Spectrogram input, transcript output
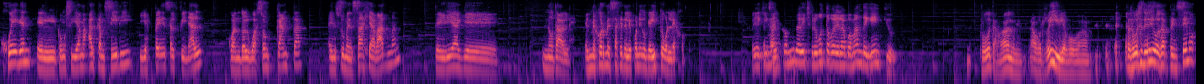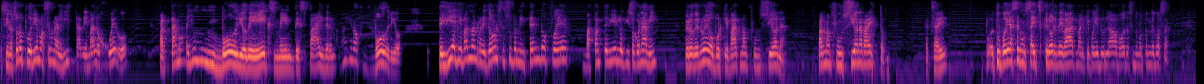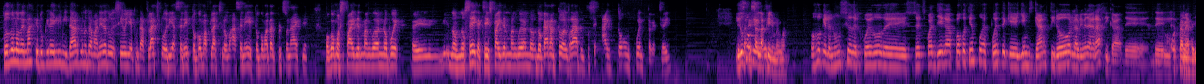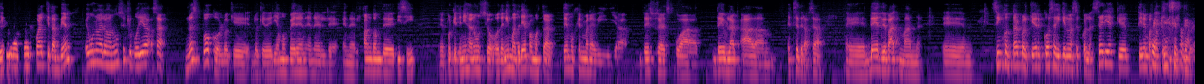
jueguen el, ¿cómo se llama? Arkham City y espérense al final, cuando el guasón canta en su mensaje a Batman, te diría que notable. El mejor mensaje telefónico que he visto por lejos. Oye, aquí Marco Milovich pregunta por el Aquaman de GameCube. Puta, man, horrible, po, Entonces, te digo, pensemos, si nosotros podríamos hacer una lista de malos juegos, partamos, hay un bodrio de X-Men, de Spider-Man, hay unos bodrio. Te diría que Batman Returns en Super Nintendo fue bastante bien lo que hizo Konami, pero de nuevo, porque Batman funciona. Batman funciona para esto. ¿Cachai? Tú podías hacer un side-scroller de Batman que puede ir de un lado para otro haciendo un montón de cosas. Todo lo demás que tú quieras limitar de una otra manera, tú decías, oye, puta, Flash podría hacer esto, cómo a Flash lo hacen esto, cómo a tal personaje, o cómo Spider-Man, weón, no puede, eh, no, no, sé, ¿cachai? Spider-Man, weón, lo, cagan todo el rato, entonces hay todo un cuento, ¿cachai? Y esa, esa es la firme, weón. Ojo que el anuncio del juego de Suicide Squad llega poco tiempo después de que James Gunn tiró la primera gráfica de, la película de Suicide Squad, que también es uno de los anuncios que podría, o sea, no es poco lo que, lo que deberíamos ver en, el, en el fandom de DC, eh, porque tenéis anuncios o tenéis material para mostrar de Mujer Maravilla, de Suicide Squad, de Black Adam, etcétera, o sea, eh, de The Batman. Eh, sin contar cualquier cosa que quieran hacer con las series que tienen bastante... es el tema.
